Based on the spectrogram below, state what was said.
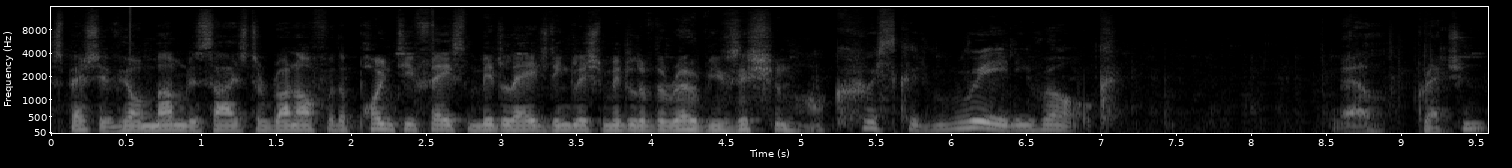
Especially if your mum decides to run off with a pointy-faced, middle-aged English middle-of-the-road musician. Oh, Chris could really rock. Well, Gretchen,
